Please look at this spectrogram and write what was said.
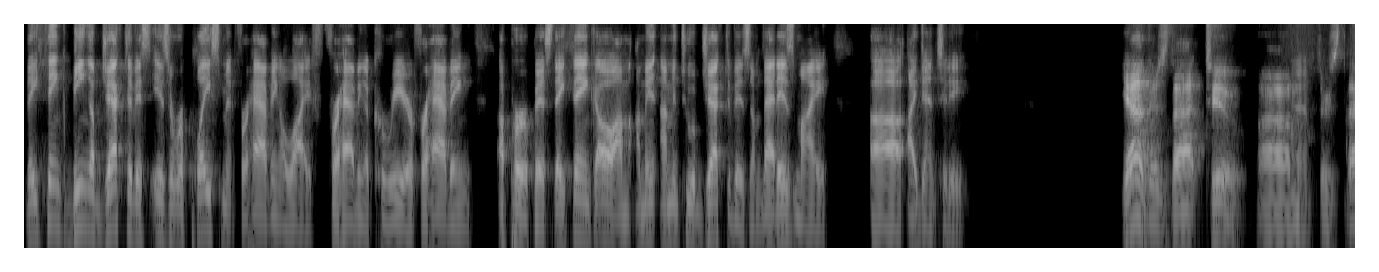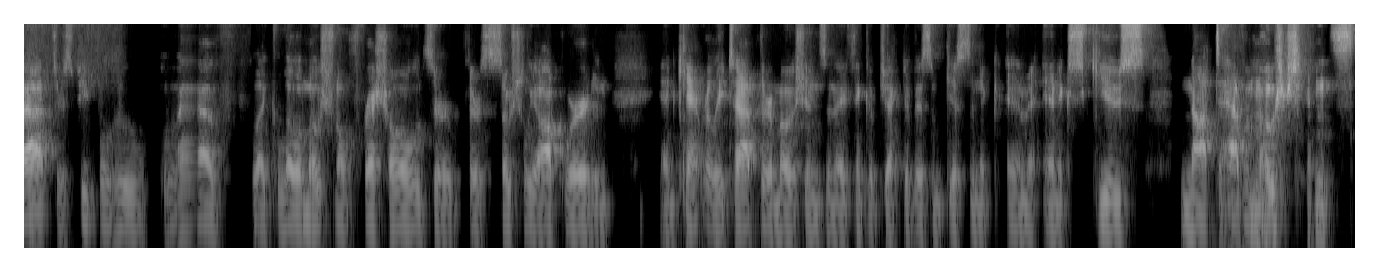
they think being objectivist is a replacement for having a life, for having a career, for having a purpose. They think, oh, I'm I'm, in, I'm into objectivism. That is my uh, identity. Yeah, there's that too. Um, yeah. There's that. There's people who who have like low emotional thresholds or they're socially awkward and and can't really tap their emotions and they think objectivism gives an, an, an excuse not to have emotions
